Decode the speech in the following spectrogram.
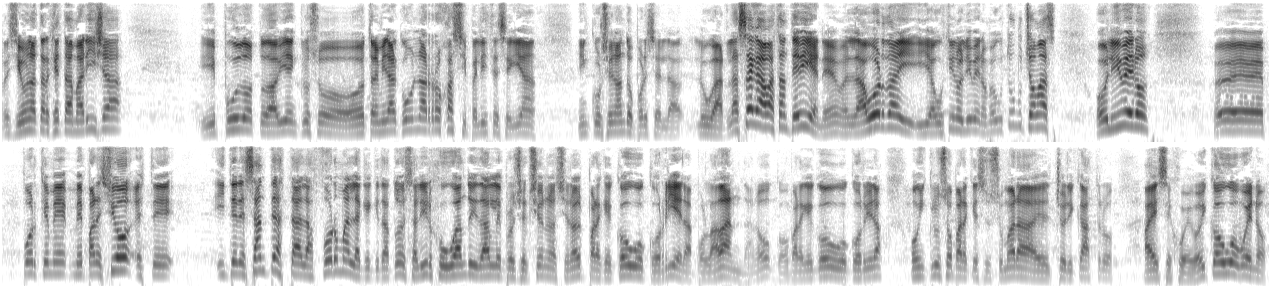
Recibió una tarjeta amarilla y pudo todavía incluso terminar con una roja si Peliste seguía incursionando por ese lugar. La saga bastante bien, ¿eh? la borda y, Agustín Olivero. Me gustó mucho más Olivero eh, porque me, me, pareció este, interesante hasta la forma en la que trató de salir jugando y darle proyección nacional para que Cobo corriera por la banda, ¿no? Como para que Cobo corriera o incluso para que se sumara el Chori Castro a ese juego. Y Cobo, bueno,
